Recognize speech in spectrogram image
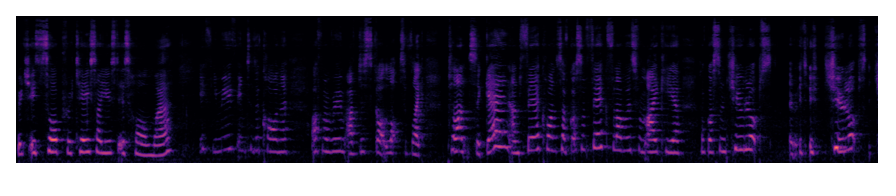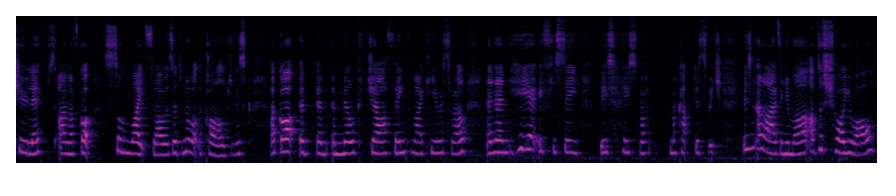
which is so pretty so I used it as homeware if you move into the corner of my room, I've just got lots of like plants again and fake ones. I've got some fake flowers from Ikea. I've got some tulips, uh, tulips, tulips, and I've got some white flowers. I don't know what they're called. I got a, a, a, milk jar thing from Ikea as well. And then here, if you see this, is my, my cactus, which isn't alive anymore. I'll just show you all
